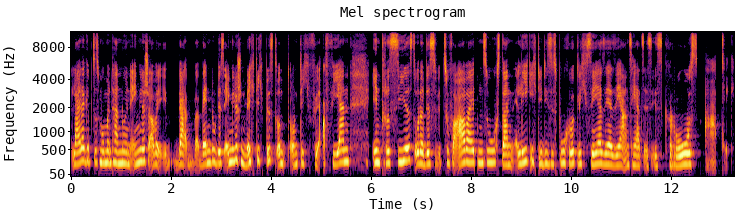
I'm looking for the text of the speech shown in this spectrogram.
leider gibt es es momentan nur in Englisch, aber wenn du des Englischen mächtig bist und, und dich für Affären interessierst oder das zu verarbeiten suchst, dann lege ich dir dieses Buch wirklich sehr, sehr, sehr ans Herz. Es ist großartig.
